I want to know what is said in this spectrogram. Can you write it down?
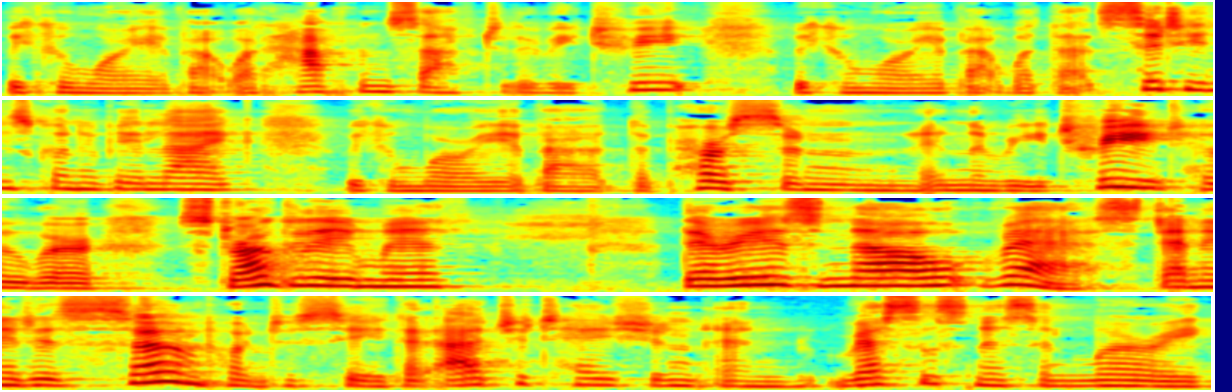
We can worry about what happens after the retreat. We can worry about what that sitting's going to be like. We can worry about the person in the retreat who we're struggling with. There is no rest, and it is so important to see that agitation and restlessness and worry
